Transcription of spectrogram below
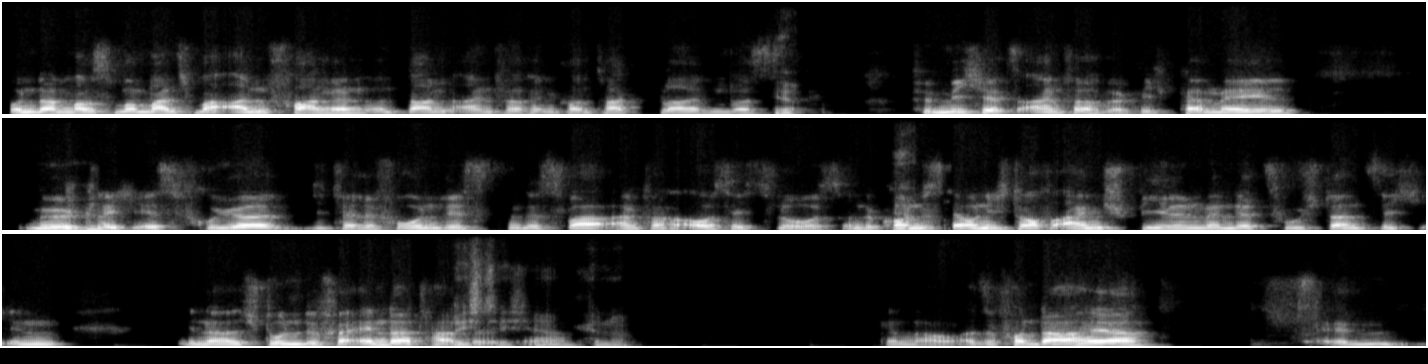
und dann muss man manchmal anfangen und dann einfach in Kontakt bleiben, was ja. für mich jetzt einfach wirklich per Mail möglich mhm. ist. Früher die Telefonlisten, das war einfach aussichtslos und du konntest ja, ja auch nicht darauf einspielen, wenn der Zustand sich in, in einer Stunde verändert hat. Richtig, ja, ja genau. Genau, also von daher ähm,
